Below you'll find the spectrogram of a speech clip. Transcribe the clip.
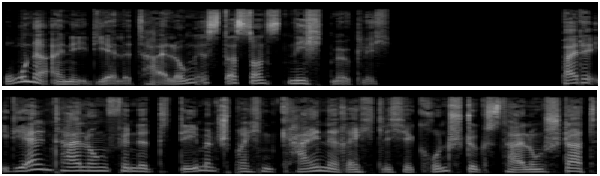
Ohne eine ideelle Teilung ist das sonst nicht möglich. Bei der ideellen Teilung findet dementsprechend keine rechtliche Grundstücksteilung statt.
